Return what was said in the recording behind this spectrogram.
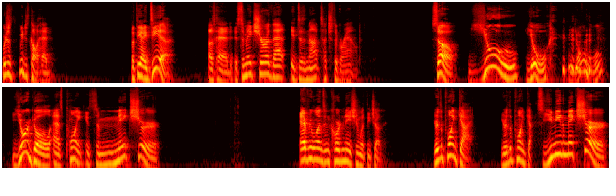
we're just we just call it head. But the idea of head is to make sure that it does not touch the ground. So you you Yo. Your goal as point is to make sure everyone's in coordination with each other. You're the point guy. You're the point guy. So you need to make sure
